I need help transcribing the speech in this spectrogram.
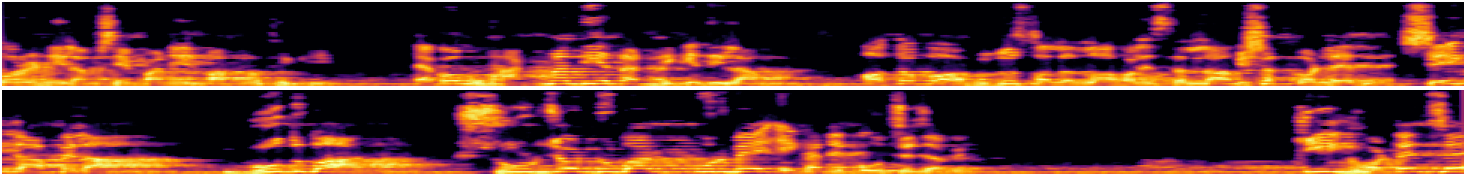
করে নিলাম সেই পানির পাত্র থেকে এবং ঢাকনা দিয়ে তা ঢেকে দিলাম। অতপর হুজুর সাল্লাম ইসাদ করলেন, সেই কাফেলা বুধবার সূর্য ডুবার পূর্বে এখানে পৌঁছে যাবে। কি ঘটেছে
